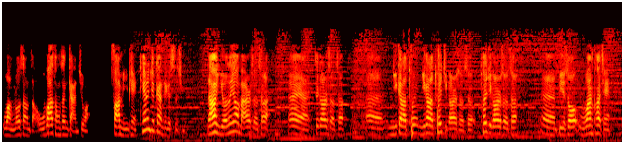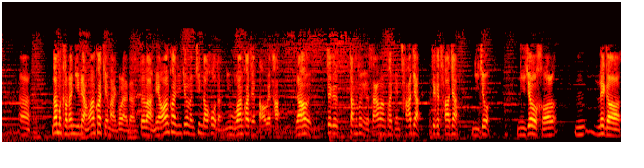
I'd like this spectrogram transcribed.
网络上找五八同城赶集网发名片，天天就干这个事情。然后有人要买二手车了，哎，这个二手车，呃，你给他推，你给他推几个二手车，推几个二手车，呃，比如说五万块钱，嗯，那么可能你两万块钱买过来的，对吧？两万块钱就能进到货的，你五万块钱倒给他，然后这个当中有三万块钱差价，这个差价你就你就和嗯那个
